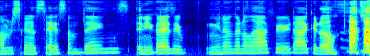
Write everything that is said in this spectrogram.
I'm just gonna say some things and you guys are you know gonna laugh or you're not gonna laugh.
